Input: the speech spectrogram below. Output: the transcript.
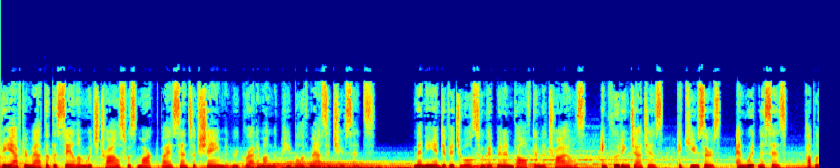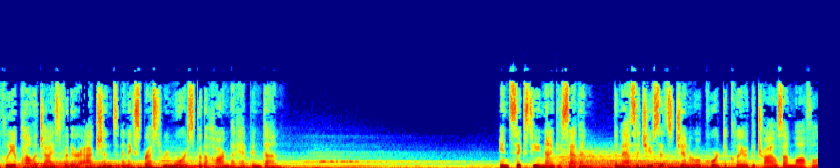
The aftermath of the Salem witch trials was marked by a sense of shame and regret among the people of Massachusetts. Many individuals who had been involved in the trials, including judges, accusers, and witnesses, publicly apologized for their actions and expressed remorse for the harm that had been done. In 1697, the Massachusetts General Court declared the trials unlawful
